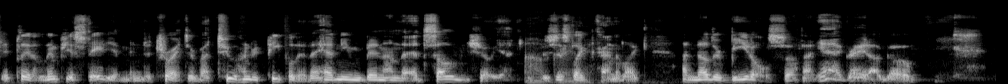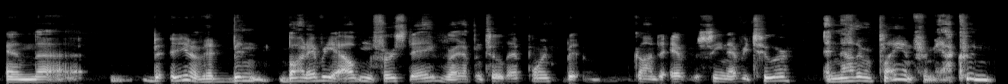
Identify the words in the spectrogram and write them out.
they played Olympia Stadium in Detroit. There were about 200 people there. They hadn't even been on the Ed Sullivan show yet. It okay. was just like kind of like another Beatles. So I thought, yeah, great, I'll go. And uh, you know, had been bought every album the first day, right up until that point. But gone to every, seen every tour, and now they were playing for me. I couldn't.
